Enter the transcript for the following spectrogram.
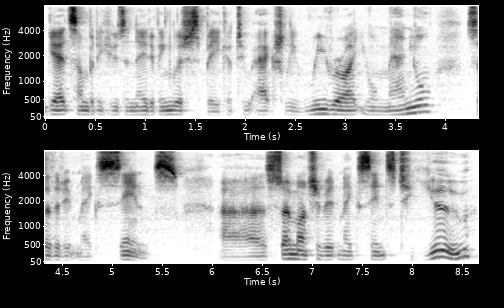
get somebody who's a native English speaker to actually rewrite your manual so that it makes sense. Uh, so much of it makes sense to you,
